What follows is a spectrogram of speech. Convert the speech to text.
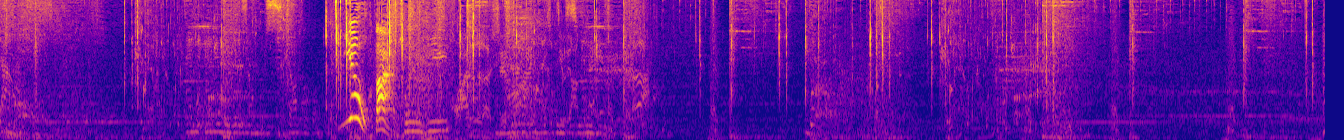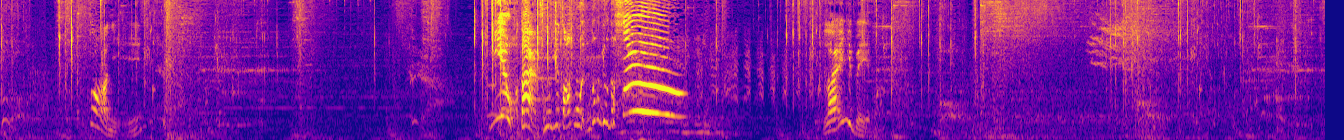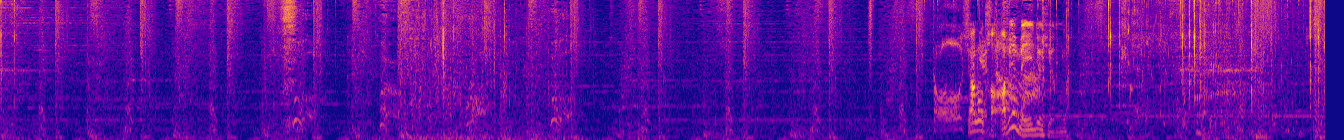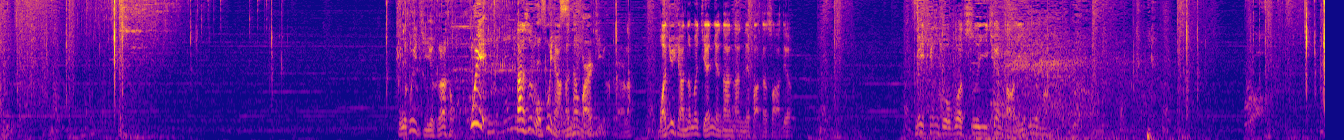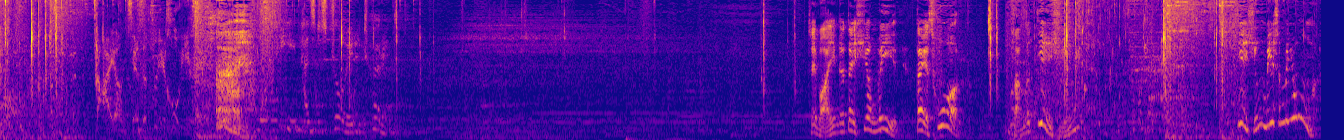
又弹冲击，炸你。又弹冲击，砸滚动就能上。来一杯吧。到塔别没就行了。不会几何手，会，但是我不想跟他玩几何了，我就想这么简简单单的把他杀掉。没听说过吃一堑长一智吗？打样前的最后一杯，destroyed a turret. 这把应该带相位的，带错了都，整个电刑，电刑没什么用啊，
